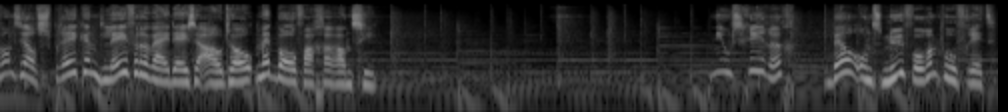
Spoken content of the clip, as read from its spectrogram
Vanzelfsprekend leveren wij deze auto met BOVAG-garantie. Nieuwsgierig? Bel ons nu voor een proefrit.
